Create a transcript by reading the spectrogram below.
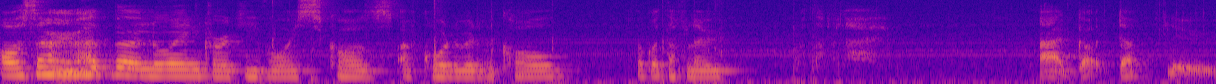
oh, sorry about the annoying croaky voice, cause I've caught a bit of a cold. I've got the flu. Got the flu. I got the flu.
